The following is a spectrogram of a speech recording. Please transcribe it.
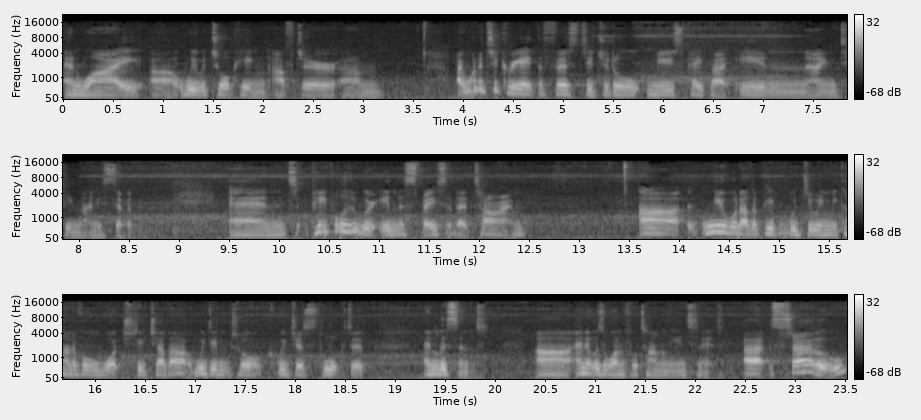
and why uh, we were talking after. Um, I wanted to create the first digital newspaper in 1997 and people who were in the space at that time uh, knew what other people were doing. We kind of all watched each other. We didn't talk. We just looked at and listened, uh, and it was a wonderful time on the internet. Uh, so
